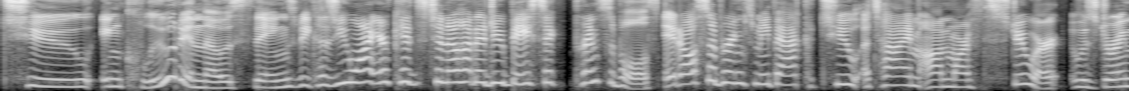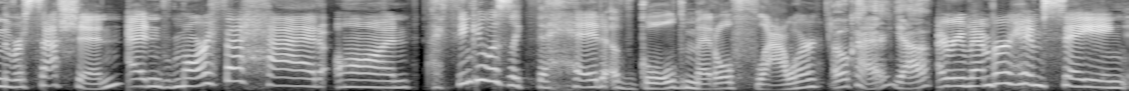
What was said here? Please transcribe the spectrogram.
to include in those things because you want your kids to know how to do basic principles. It also brings me back to a time on Martha Stewart. It was during the recession, and Martha had on, I think it was like the head of gold medal flour. Okay, yeah. I remember him saying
